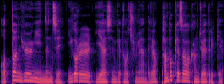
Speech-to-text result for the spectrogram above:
어떤 효용이 있는지 이거를 이해하시는 게 더 중요한데요. 반복해서 강조해 드릴게요.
